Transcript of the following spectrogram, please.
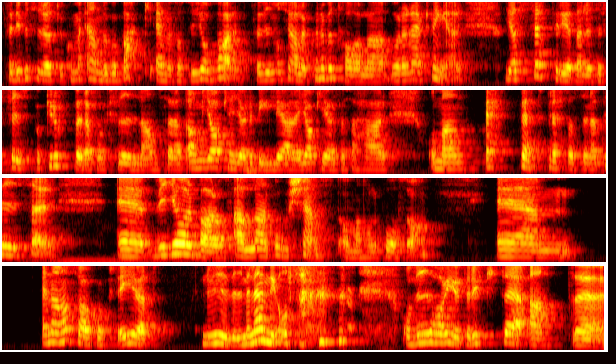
för det betyder att du kommer ändå gå back även fast du jobbar. För vi måste ju alla kunna betala våra räkningar. Jag har sett redan lite Facebookgrupper där folk frilansar att ah, men jag kan göra det billigare, jag kan göra det för så här. Och man öppet pressar sina priser. Eh, vi gör bara oss alla en otjänst om man håller på så. Ehm, en annan sak också är ju att nu är vi millennials och vi har ju ett rykte att eh,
